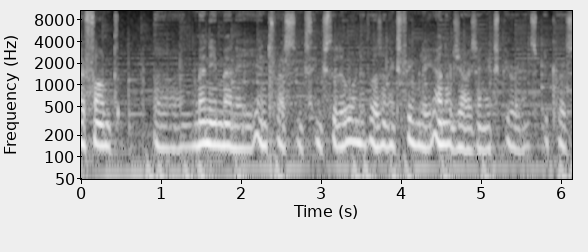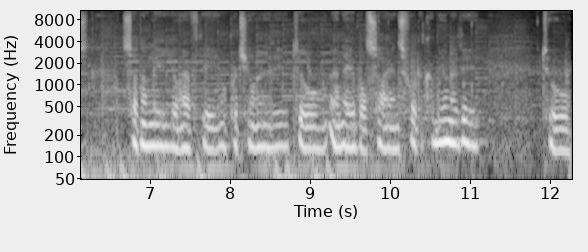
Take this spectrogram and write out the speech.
I found uh, many, many interesting things to do and it was an extremely energizing experience because suddenly you have the opportunity to enable science for the community, to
